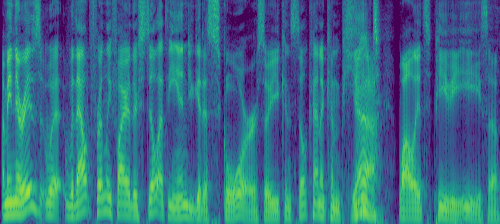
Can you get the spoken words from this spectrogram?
I mean, there is w- without friendly fire. There's still at the end you get a score, so you can still kind of compete Yeah. while it's PVE. So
